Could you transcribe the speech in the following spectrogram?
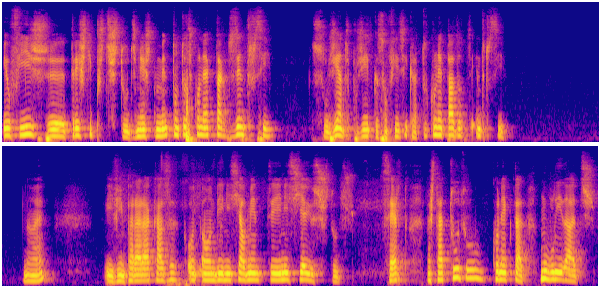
eu fiz uh, três tipos de estudos. Neste momento estão todos conectados entre si. Sociologia, antropologia, educação física, tudo conectado entre si não é? E vim parar à casa onde inicialmente iniciei os estudos, certo? Mas está tudo conectado. Mobilidades,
